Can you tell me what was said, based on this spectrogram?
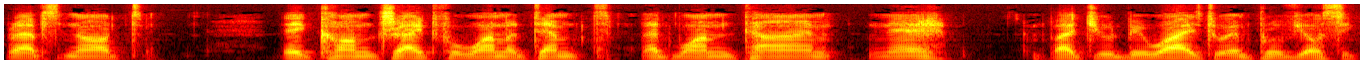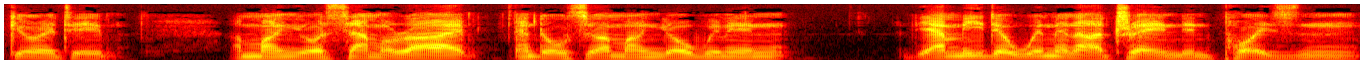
Perhaps not. They contract for one attempt at one time. Eh, but you'd be wise to improve your security among your samurai, and also among your women. The Amida women are trained in poison,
